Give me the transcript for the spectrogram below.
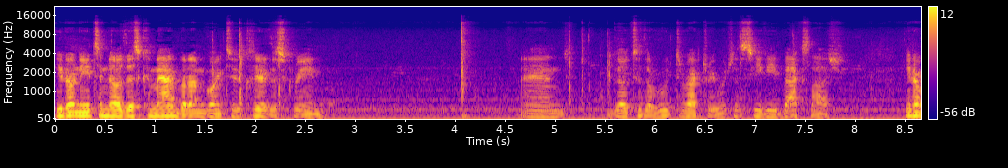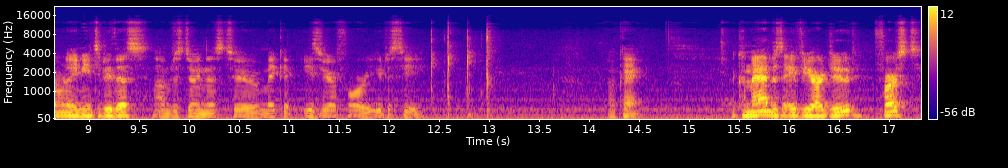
You don't need to know this command, but I'm going to clear the screen. And go to the root directory, which is cd backslash. You don't really need to do this. I'm just doing this to make it easier for you to see. Okay. The command is avrdude. First,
